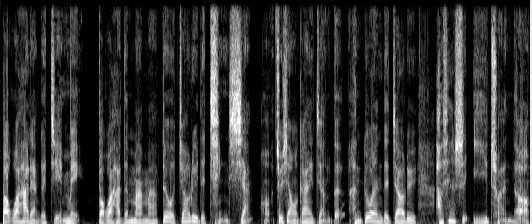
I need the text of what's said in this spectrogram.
包括他两个姐妹。包括他的妈妈都有焦虑的倾向哦，就像我刚才讲的，很多人的焦虑好像是遗传的哦。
